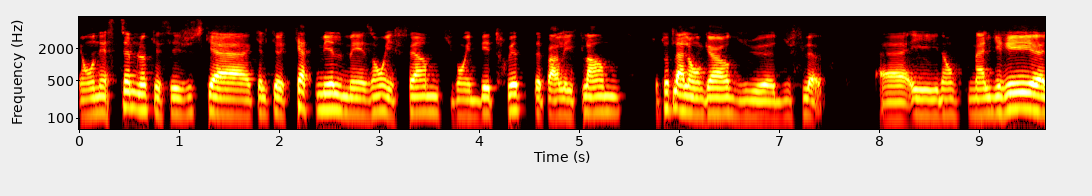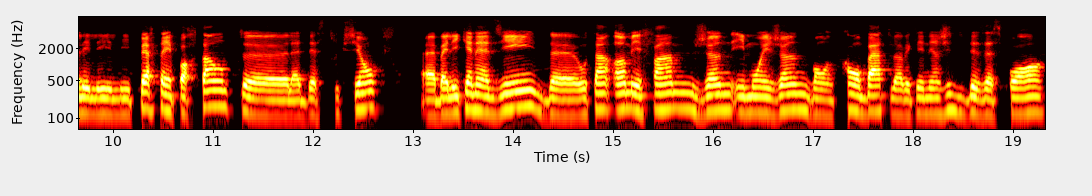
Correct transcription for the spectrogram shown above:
Et on estime que c'est jusqu'à quelques 4000 maisons et fermes qui vont être détruites par les flammes sur toute la longueur du fleuve. Euh, et donc, malgré euh, les, pertes importantes, euh, la destruction, ben, les Canadiens, autant hommes et femmes, jeunes et moins jeunes, vont combattre avec l'énergie du désespoir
